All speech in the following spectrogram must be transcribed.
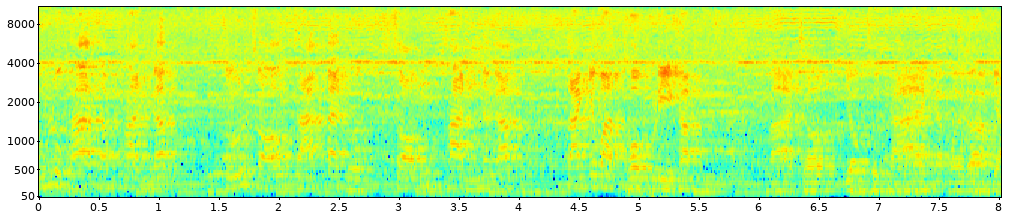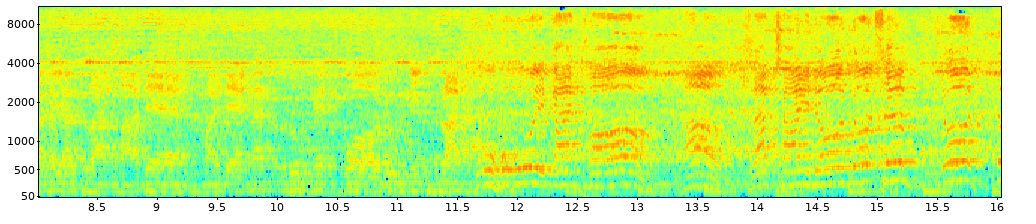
นย์ลูกค้าสัมพันธ์ครับ 02382000 นะครับ ต่างจังหวัดโทรฟรีครับ มาชมยกสุดท้ายครับมวยรอบจากขยานกลางหมาแดงหมายแดงนั้นรุ่งเพชรวอรุ่งนิรันดร์โอ้โหการคออ้าวรับชัยโดนโดนซึมโดนโด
